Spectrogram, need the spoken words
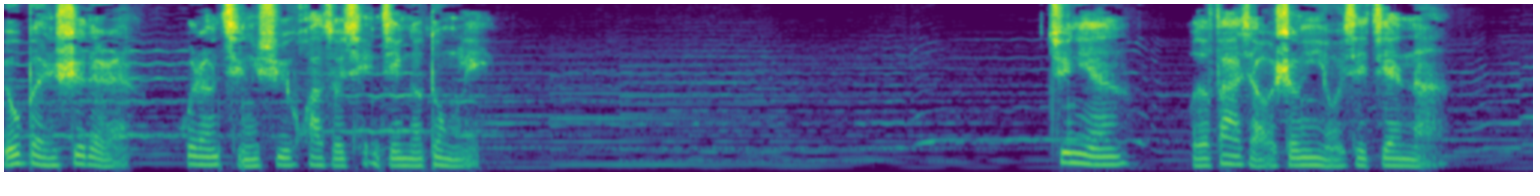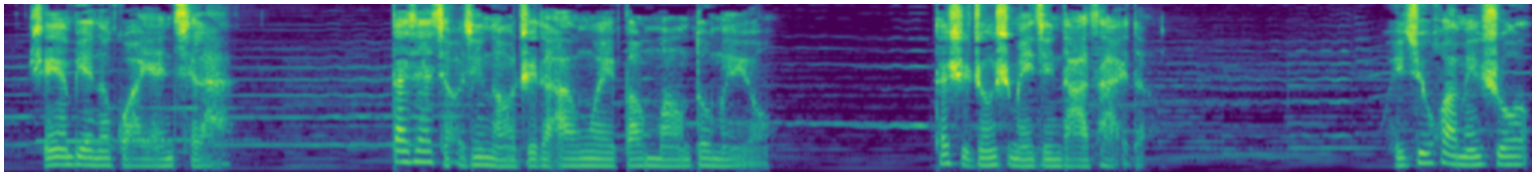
有本事的人会让情绪化作前进的动力。去年，我的发小生意有些艰难。谁也变得寡言起来，大家绞尽脑汁的安慰帮忙都没用，他始终是没精打采的。我一句话没说，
